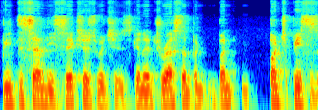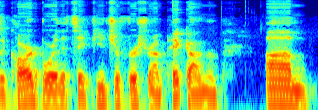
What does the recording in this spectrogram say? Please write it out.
beat the 76ers, which is going to dress up a bunch of pieces of cardboard that say future first round pick on them. Um,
